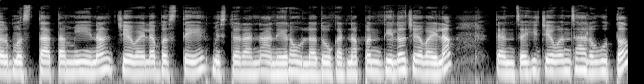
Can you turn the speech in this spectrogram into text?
तर मस्त आता मी ना जेवायला बसते. मिस्टरांना आणि राहुला दोघांना पण दिलं जेवायला. त्यांचंही जेवण झालं होतं.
